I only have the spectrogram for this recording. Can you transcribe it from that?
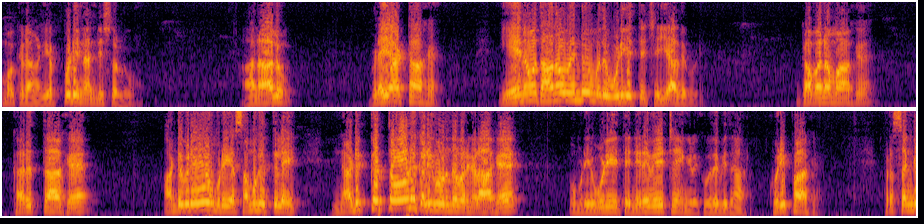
உமக்கு நாங்கள் எப்படி நன்றி சொல்லுவோம்? ஆனாலும் விளையாட்டாக ஏனோ தானோ என்று உமது ஊழியத்தை செய்யாதபடி கவனமாக கருத்தாக ஆண்டவரே உம்முடைய சமூகத்திலே நடுக்கத்தோடு கழிகூர்ந்தவர்களாக உம்முடைய ஊழியத்தை நிறைவேற்ற எங்களுக்கு உதவிதார். குறிப்பாக பிரசங்க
